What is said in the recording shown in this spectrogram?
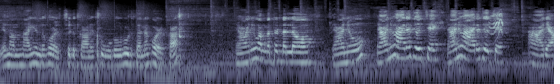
ഇത് നന്നായി ഒന്ന് കുഴച്ചെടുക്കാണ്. ചൂടോടുകൂടി തന്നെ കുഴക്കാം. ഞാനു വന്നിട്ടുണ്ടല്ലോ. ഞാനു ഞാനു ആരാ ചോദിച്ചേ? ഞാനു ആരാ ചോദിച്ചേ? ആരാ?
